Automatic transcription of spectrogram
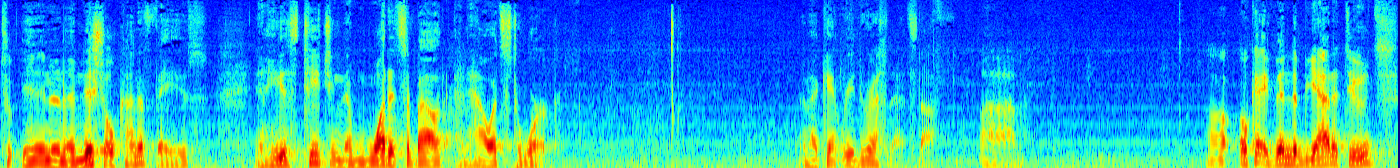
to, in an initial kind of phase, and he is teaching them what it's about and how it's to work. And I can't read the rest of that stuff. Um, uh, okay, then the Beatitudes,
